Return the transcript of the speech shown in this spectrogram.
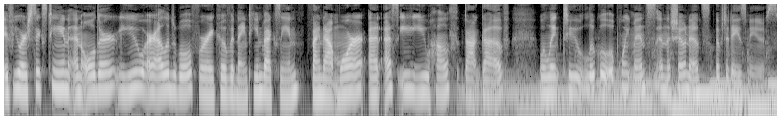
If you are 16 and older, you are eligible for a COVID 19 vaccine. Find out more at seuhealth.gov. We'll link to local appointments in the show notes of today's news.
